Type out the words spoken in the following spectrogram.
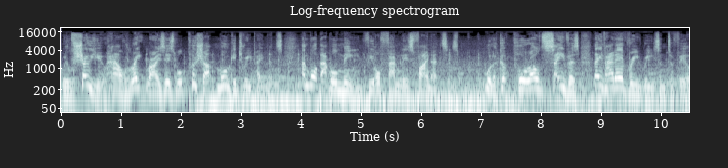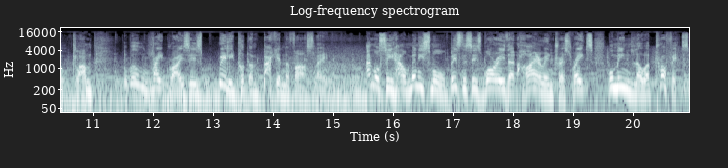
We'll show you how rate rises will push up mortgage repayments and what that will mean for your family's finances. We'll look at poor old savers. They've had every reason to feel glum. But will rate rises really put them back in the fast lane? And we'll see how many small businesses worry that higher interest rates will mean lower profits.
